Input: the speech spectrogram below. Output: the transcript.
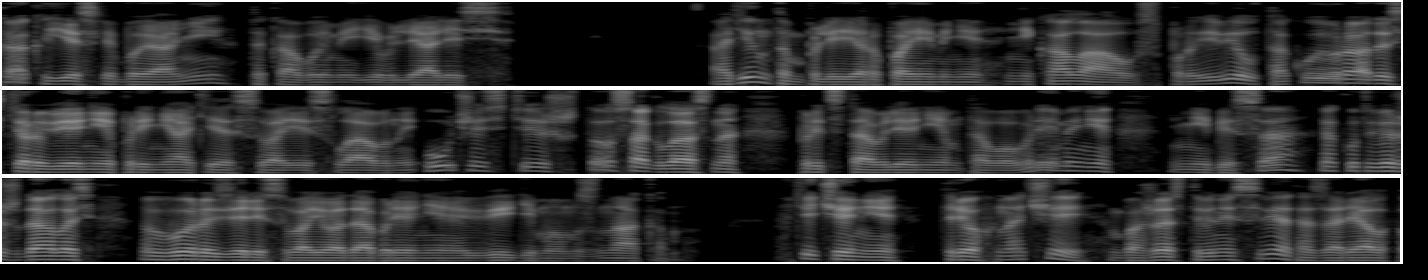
как если бы они таковыми являлись. Один тамплиер по имени Николаус проявил такую радость и рвение принятия своей славной участи, что, согласно представлениям того времени, небеса, как утверждалось, выразили свое одобрение видимым знаком. В течение трех ночей божественный свет озарял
